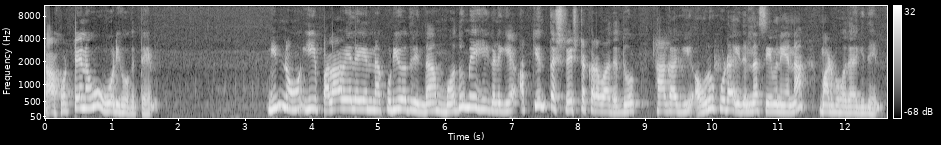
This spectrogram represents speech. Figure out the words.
ಆ ಹೊಟ್ಟೆ ನೋವು ಓಡಿ ಹೋಗುತ್ತೆ. ಇನ್ನು ಈ ಪಲಾವ್ ಎಲೆಯನ್ನು ಕುಡಿಯೋದ್ರಿಂದ ಮಧುಮೇಹಿಗಳಿಗೆ ಅತ್ಯಂತ ಶ್ರೇಷ್ಠಕರವಾದದ್ದು. ಹಾಗಾಗಿ ಅವರು ಕೂಡ ಇದನ್ನು ಸೇವನೆಯನ್ನು ಮಾಡಬಹುದಾಗಿದೆ.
